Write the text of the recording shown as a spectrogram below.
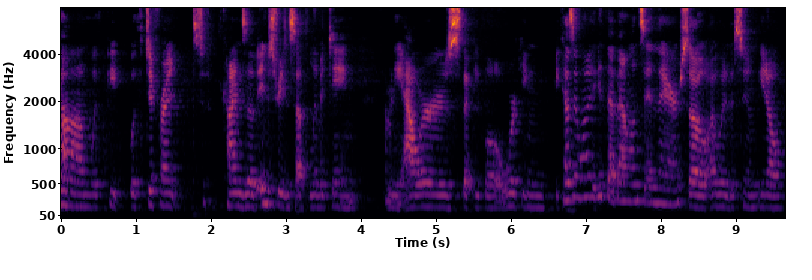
um, with people with different kinds of industries and stuff, limiting how many hours that people are working because they wanted to get that balance in there. So I would assume, you know,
